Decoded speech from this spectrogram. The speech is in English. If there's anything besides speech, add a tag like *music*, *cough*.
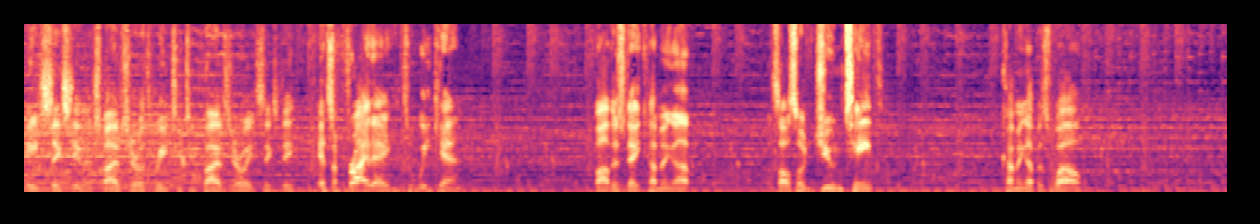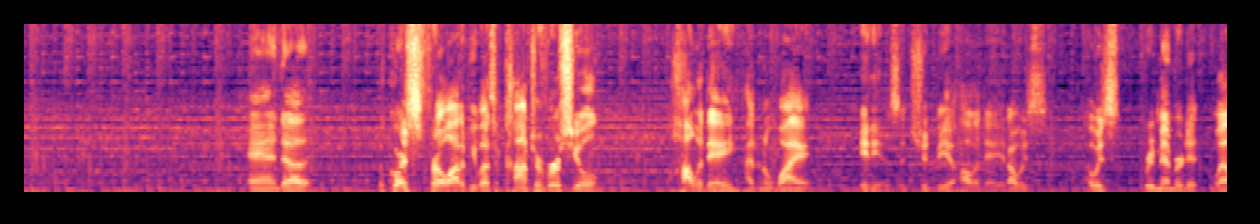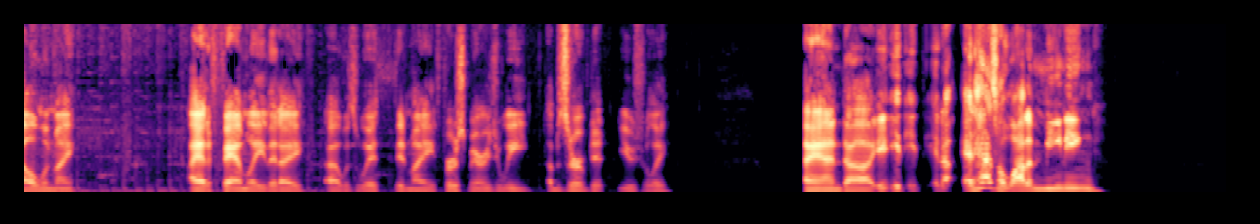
0860. That's 503 225 0860. It's a Friday, it's a weekend. Father's Day coming up. It's also Juneteenth coming up as well. And uh, of course, for a lot of people, it's a controversial holiday. I don't know why it is. It should be a holiday. It always, I always remembered it well when my I had a family that I uh, was with in my first marriage. We observed it usually, and uh, it, it it it has a lot of meaning.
